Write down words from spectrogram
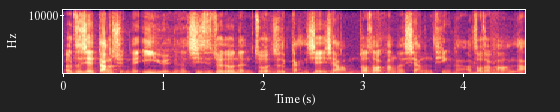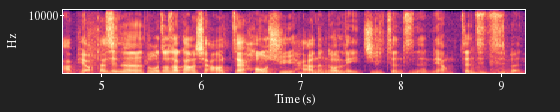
而这些当选的议员呢，其实最多能做的就是感谢一下我们赵少康的相挺啊，赵少康的拉票。但是呢，如果赵少康想要在后续还要能够累积政治能量、政治资本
